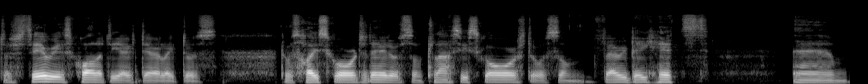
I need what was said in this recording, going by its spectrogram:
there's serious quality out there. Like there's there was high scoring today. There was some classy scores. There was some very big hits. Um,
